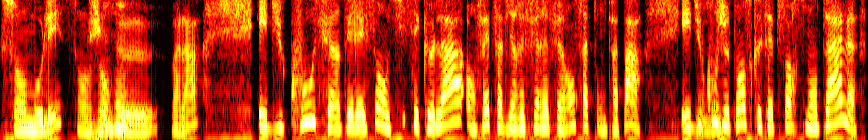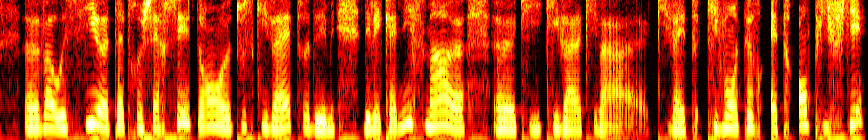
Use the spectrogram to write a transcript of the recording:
sans mollet, sans jambes, mhm. voilà. Et du coup, c'est intéressant aussi, c'est que là, en fait, ça vient faire référence à ton papa. Et du coup, mhm. je pense que cette force mentale euh, va aussi euh, être cherchée dans tout ce qui va être des, des mécanismes hein, qui qui va qui va qui va être qui vont être, être amplifiés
